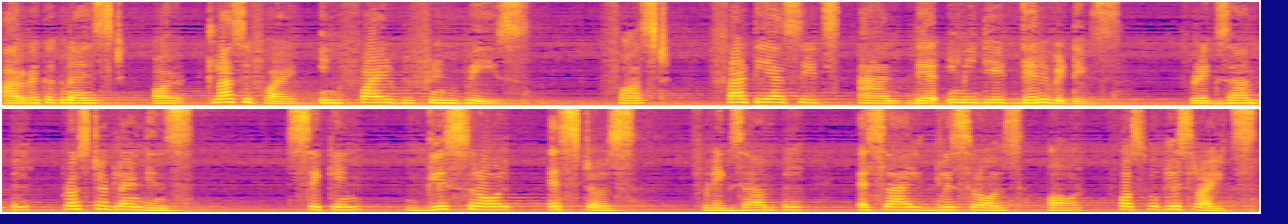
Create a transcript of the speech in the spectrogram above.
are recognized or classified in five different ways. First, fatty acids and their immediate derivatives. For example, prostaglandins. Second, glycerol esters. For example, acyl glycerols or phosphoglycerides.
